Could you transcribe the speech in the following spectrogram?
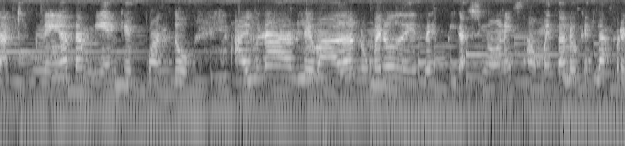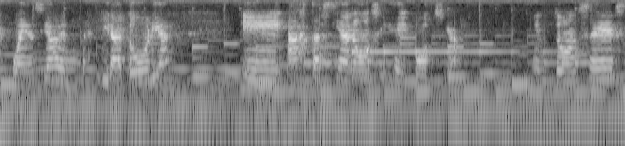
taquipnea también, que es cuando hay una elevada número de respiraciones, aumenta lo que es la frecuencia respiratoria, eh, hasta cianosis e hipoxia. Entonces,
